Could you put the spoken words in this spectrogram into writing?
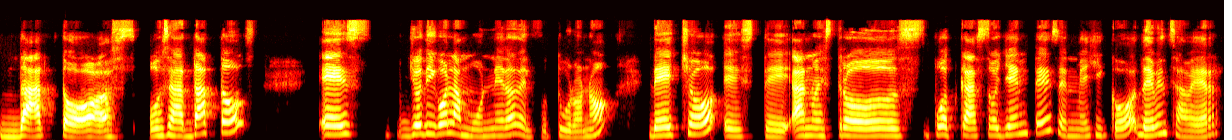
datos, o sea, datos es, yo digo, la moneda del futuro, ¿no? De hecho, este, a nuestros podcast oyentes en México deben saber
